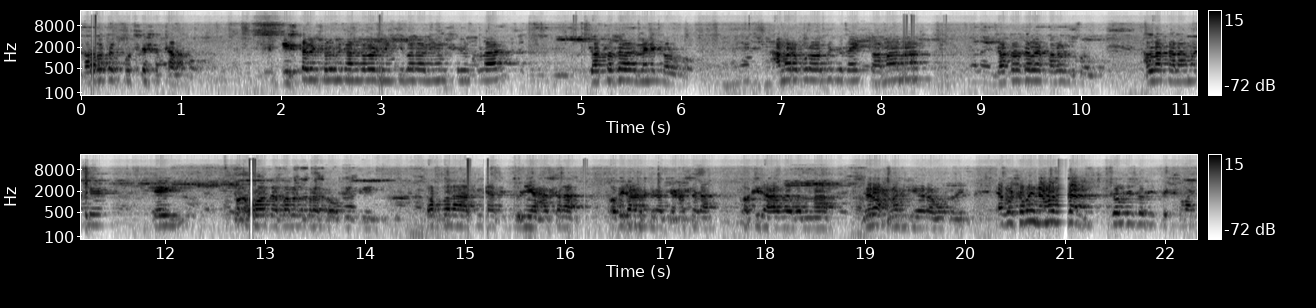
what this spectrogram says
সর্বাত্মক প্রচেষ্টা চালাবো। ইসলামী শ্রমিক আন্দোলন নীতিমালা নিয়ম শৃঙ্খলা যথাযথ মেনে চলব। আমার উপর অর্পিত দায়িত্ব আমানত যথাযথভাবে পালন করব। আল্লাহ তালা আমাকে এই পালন করার তৌফিক দিন। দুনিয়া হাসানা ওয়া ফিল আখিরাতি হাসানা ওয়া কিনা আযাবান নার। বিরহমাতিকা এখন সবাই নামাজ জলদি জলদি সময়।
